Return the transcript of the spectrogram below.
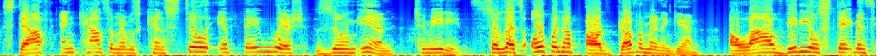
Staff and council members can still, if they wish, zoom in to meetings. So let's open up our government again allow video statements,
